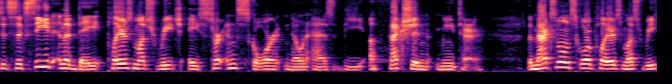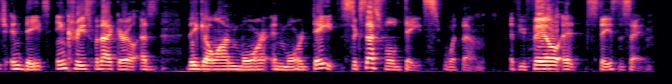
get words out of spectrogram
To succeed in a date, players must reach a certain score known as the affection meter. The maximum score players must reach in dates increase for that girl as they go on more and more dates, successful dates with them. If you fail, it stays the same.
